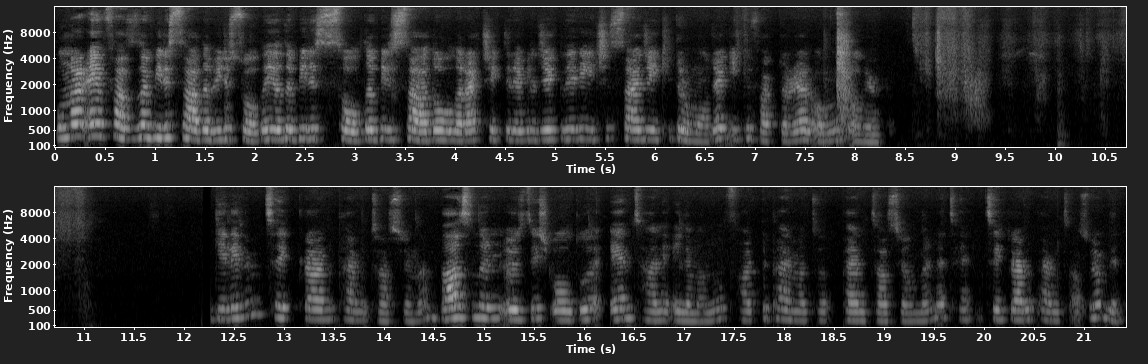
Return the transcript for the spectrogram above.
Bunlar en fazla biri sağda biri solda ya da biri solda biri sağda olarak çektirebilecekleri için sadece iki durum olacak. İki faktöriyel olmuş oluyor. Gelelim tekrarlı permütasyona. Bazılarının özdeş olduğu n tane elemanın farklı permüta- permütasyonlarına te- tekrarlı permütasyon denir.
